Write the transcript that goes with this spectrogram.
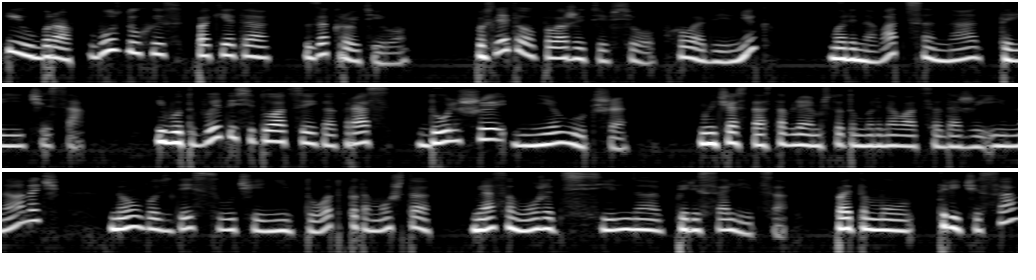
и, убрав воздух из пакета, закройте его. После этого положите все в холодильник мариноваться на 3 часа. И вот в этой ситуации как раз дольше не лучше. Мы часто оставляем что-то мариноваться даже и на ночь, но вот здесь случай не тот, потому что мясо может сильно пересолиться. Поэтому 3 часа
